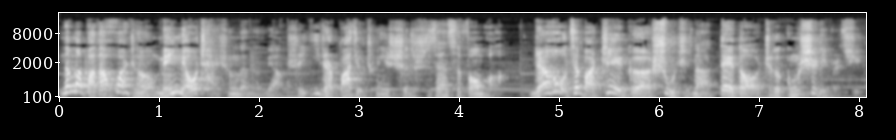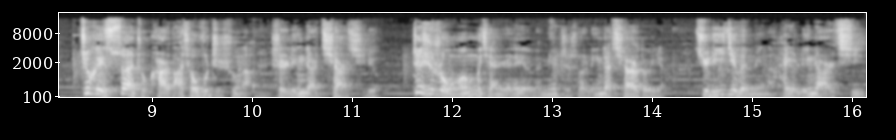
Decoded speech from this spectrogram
那么把它换成每秒产生的能量是一点八九乘以十的十三次方瓦，然后再把这个数值呢带到这个公式里边去，就可以算出卡尔达肖夫指数呢是零点七二七六，这就是我们目前人类的文明指数零点七二多一点。距离一级文明呢还有零点二七。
